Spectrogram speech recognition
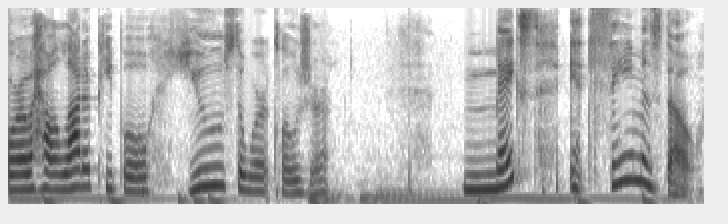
or how a lot of people use the word closure, makes it seem as though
